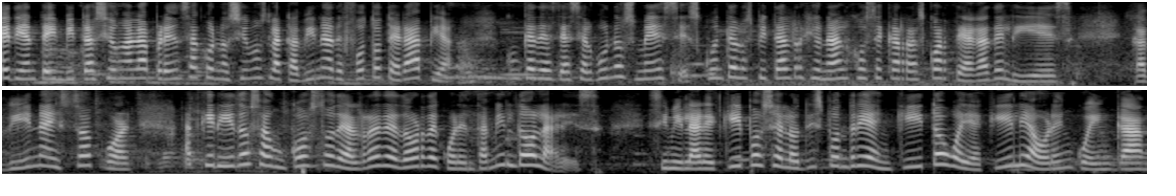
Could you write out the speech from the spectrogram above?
Mediante invitación a la prensa conocimos la cabina de fototerapia, con que desde hace algunos meses cuenta el Hospital Regional José Carrasco Arteaga del IES. Cabina y software adquiridos a un costo de alrededor de 40 mil dólares. Similar equipo se lo dispondría en Quito, Guayaquil y ahora en Cuenca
